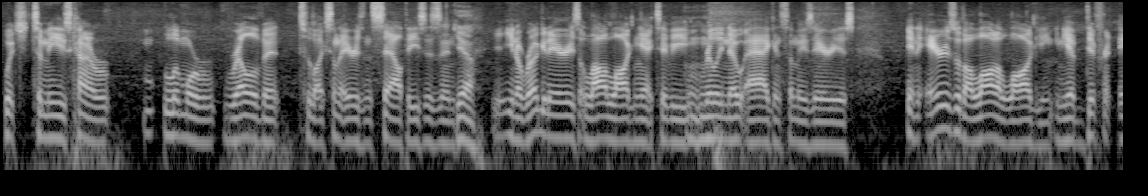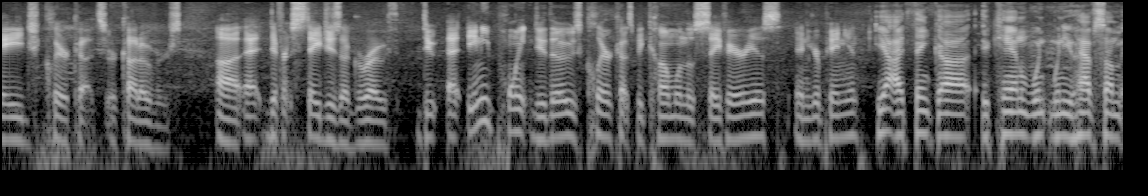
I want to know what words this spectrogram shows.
which to me is kind of a little more relevant to like some of the areas in the southeast, is in Yeah. you know rugged areas, a lot of logging activity, really no ag in some of these areas. In areas with a lot of logging, and you have different age clear cuts or cutovers uh, at different stages of growth. Do at any point do those clear cuts become one of those safe areas, in your opinion? Yeah, I think uh, it can when, when you have some,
